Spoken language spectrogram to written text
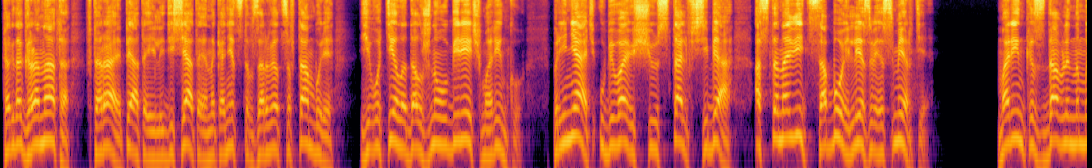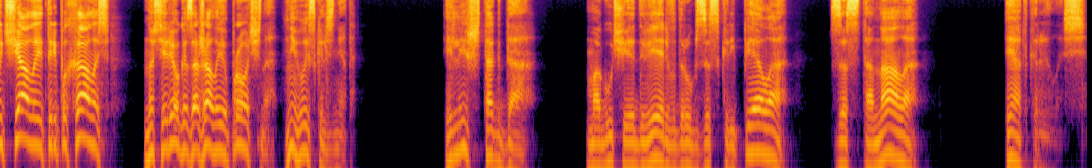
Когда граната, вторая, пятая или десятая, наконец-то взорвется в тамбуре, его тело должно уберечь Маринку, принять убивающую сталь в себя, остановить собой лезвие смерти. Маринка сдавленно мычала и трепыхалась, но Серега зажал ее прочно, не выскользнет. И лишь тогда могучая дверь вдруг заскрипела, застонала и открылась.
